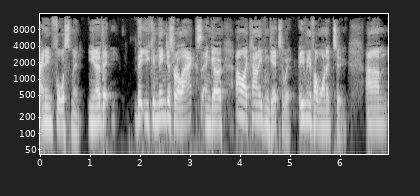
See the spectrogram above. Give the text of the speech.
an enforcement, you know, that that you can then just relax and go, oh, I can't even get to it, even if I wanted to. Um,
